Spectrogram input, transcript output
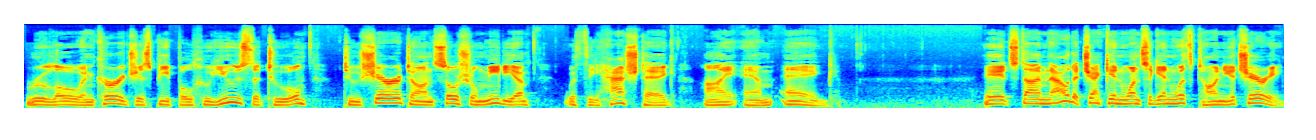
Rouleau encourages people who use the tool to share it on social media with the hashtag I am Ag. It's time now to check in once again with Tanya Cherry.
